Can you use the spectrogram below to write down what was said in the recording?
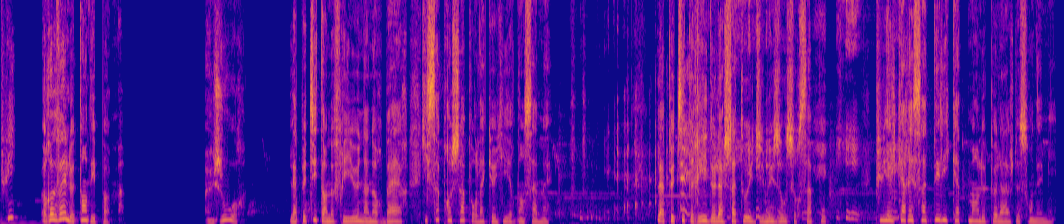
Puis revint le temps des pommes. Un jour, la petite en offrit une à Norbert, qui s'approcha pour l'accueillir dans sa main. La petite rit de la chatouille du museau sur sa peau, puis elle caressa délicatement le pelage de son ami.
